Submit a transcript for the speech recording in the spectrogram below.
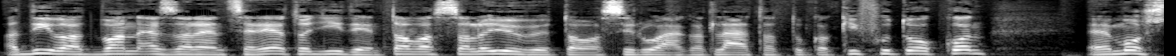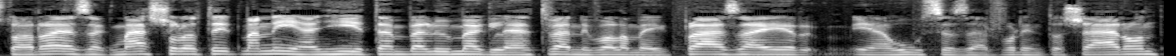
A divatban ez a rendszer élt, hogy idén tavasszal a jövő tavaszi ruhákat láthattuk a kifutókon. Mostanra ezek másolatait már néhány héten belül meg lehet venni valamelyik plázáért, ilyen 20 ezer forintos áron.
